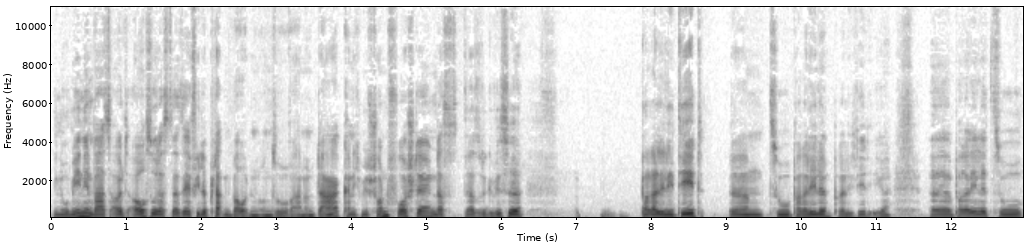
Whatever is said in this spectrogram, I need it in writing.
in Rumänien war es auch so, dass da sehr viele Plattenbauten und so waren. Und da kann ich mir schon vorstellen, dass da so eine gewisse Parallelität ähm, zu Parallele, Parallelität, egal, äh, Parallele zu,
